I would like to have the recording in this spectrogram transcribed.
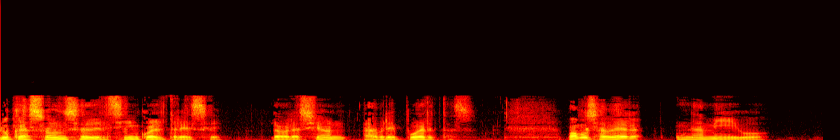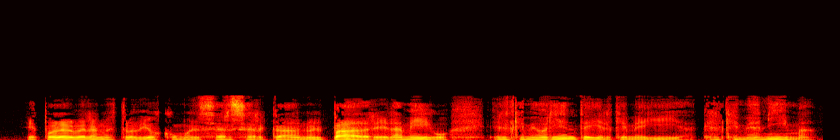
Lucas 11 del 5 al 13. La oración abre puertas. Vamos a ver un amigo. Es poder ver a nuestro Dios como el ser cercano, el Padre, el amigo, el que me orienta y el que me guía, el que me anima.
